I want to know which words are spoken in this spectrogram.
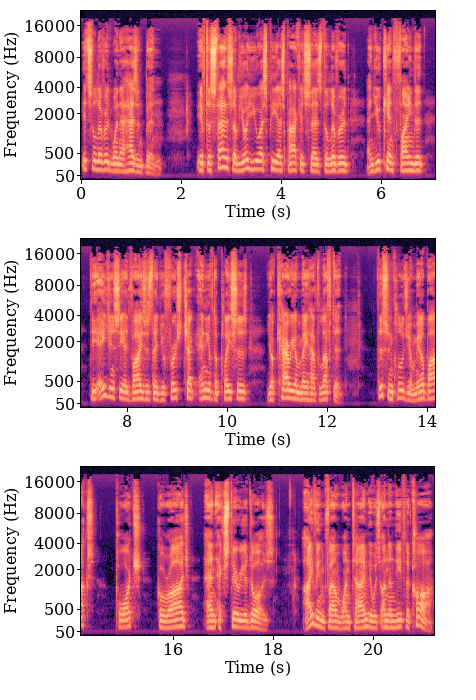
it's delivered when it hasn't been. If the status of your USPS package says delivered and you can't find it, the agency advises that you first check any of the places your carrier may have left it. This includes your mailbox, porch, garage, and exterior doors. I've even found one time it was underneath the car.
